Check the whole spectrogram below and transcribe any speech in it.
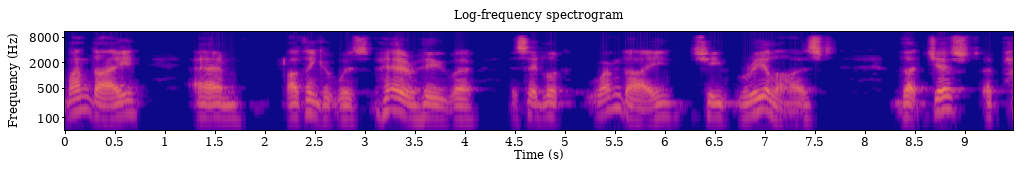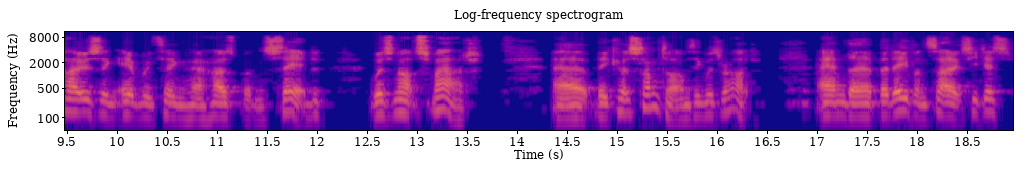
one day, um, I think it was her who uh, said, "Look, one day she realised that just opposing everything her husband said was not smart, uh, because sometimes he was right." And uh, but even so, she just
